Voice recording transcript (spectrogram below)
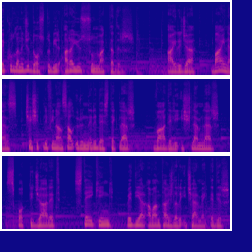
ve kullanıcı dostu bir arayüz sunmaktadır. Ayrıca Binance çeşitli finansal ürünleri destekler, vadeli işlemler, spot ticaret, staking ve diğer avantajları içermektedir.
